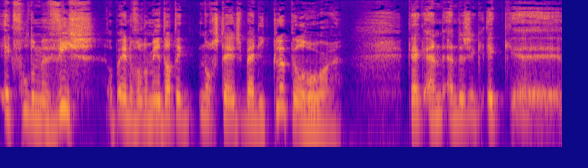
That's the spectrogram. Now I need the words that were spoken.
ik voelde me vies op een of andere manier dat ik nog steeds bij die club wil horen. Kijk, en, en dus ik, ik eh,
